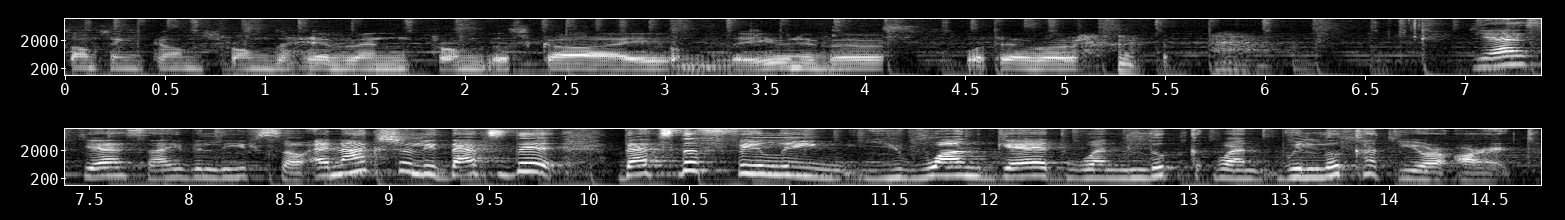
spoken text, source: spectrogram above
something comes from the heaven, from the sky, from the universe, whatever. Yes, yes, I believe so. And actually, that's the that's the feeling you one get when look when we look at your art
